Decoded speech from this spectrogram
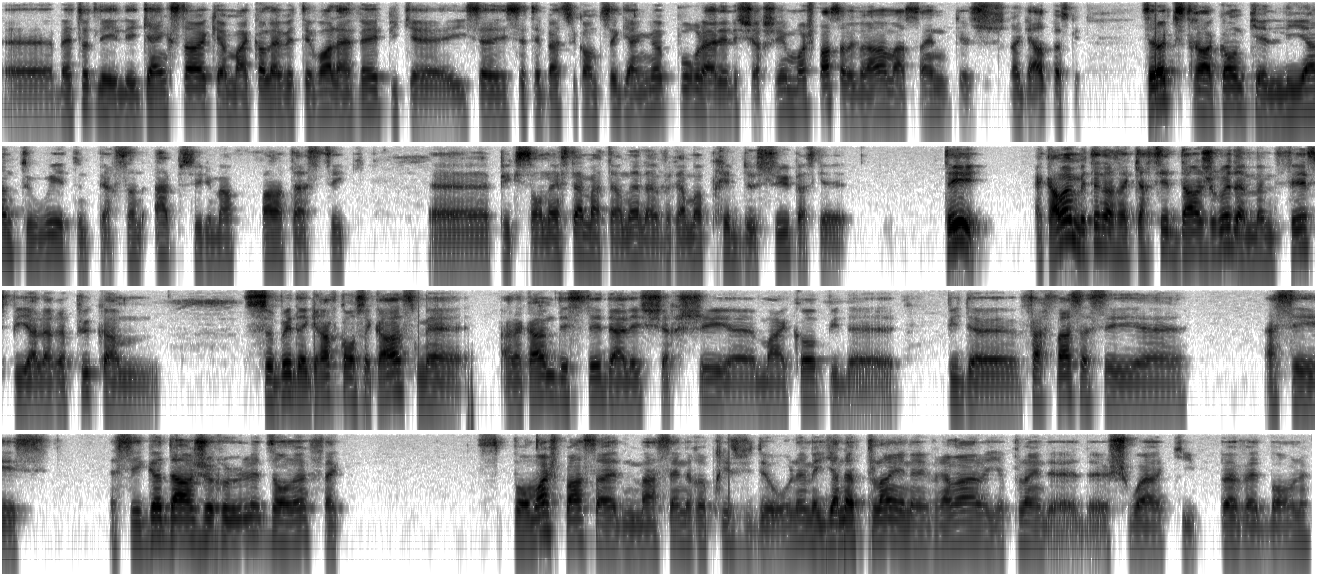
Euh, ben, tous les, gangsters que Michael avait été voir la veille puis qu'il s'était battu contre ces gangs-là pour aller les chercher. Moi, je pense que ça va être vraiment ma scène que je regarde parce que c'est là que tu te rends compte que Leanne Toué est une personne absolument fantastique. puis que son instinct maternel a vraiment pris le dessus parce que, tu sais, elle a quand même été dans un quartier dangereux de Memphis, puis elle aurait pu comme subir de graves conséquences, mais elle a quand même décidé d'aller chercher euh, Michael puis de, puis de faire face à ces, euh, à ces, ces gars dangereux, disons-le. Pour moi, je pense que ça ma scène reprise vidéo. Là, mais il y en a plein, vraiment. Il y a plein de, choix qui peuvent être bons.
